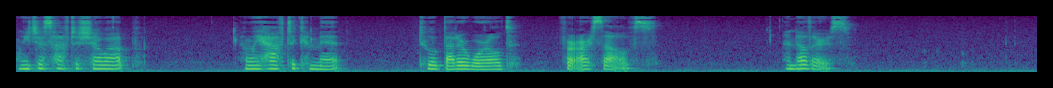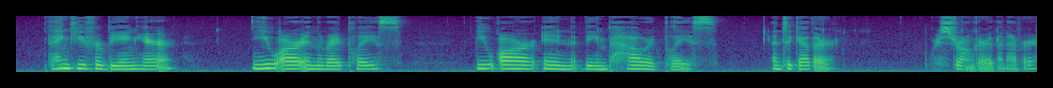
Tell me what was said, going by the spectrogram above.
We just have to show up and we have to commit to a better world for ourselves and others. Thank you for being here. You are in the right place. You are in the empowered place. And together, we're stronger than ever.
